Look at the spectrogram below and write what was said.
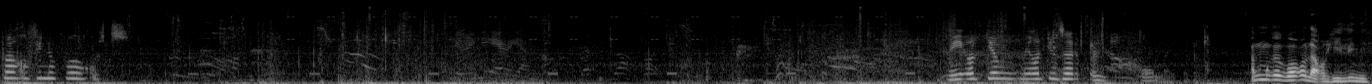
Pa ako area. May ult yung... May ult yung. Ay, Oh my... Ano magagawa ko? Wala ako healing eh.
